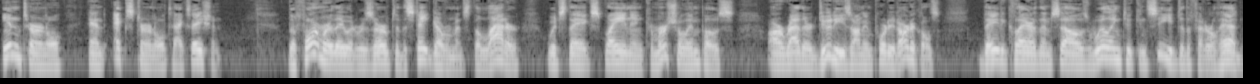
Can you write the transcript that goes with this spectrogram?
internal and external taxation. The former they would reserve to the state governments, the latter, which they explain in commercial imposts, are rather duties on imported articles, they declare themselves willing to concede to the federal head.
